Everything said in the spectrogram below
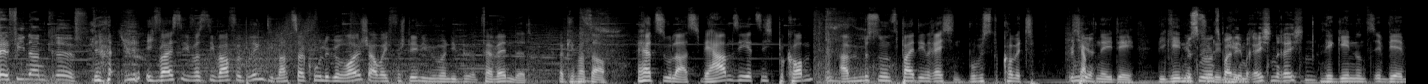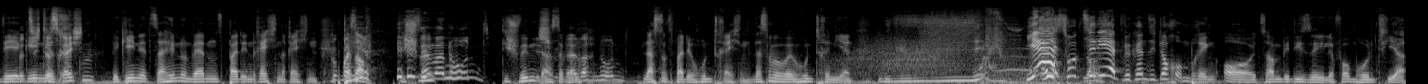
Delfinangriff. Ich weiß nicht, was die Waffe bringt. Die macht zwar coole Geräusche, aber ich verstehe nicht, wie man die verwendet. Okay, pass auf. Herr Zulas, wir haben sie jetzt nicht bekommen, aber wir müssen uns bei denen rächen. Wo bist du? Komm mit. Bin Ich habe eine Idee. Wir gehen jetzt Müssen wir zu uns bei hin. dem Rechen rächen? Wir gehen uns, wir, wir Wird gehen sich das jetzt, rächen? wir gehen jetzt dahin und werden uns bei den Rechen rächen. Guck Pass mal auf, hier. die ist schwimmen, einfach ein Hund. die schwimmen da sogar. einfach ein Hund. Lass uns bei dem Hund rächen. Lass mal beim Hund trainieren. Ja, es funktioniert. Wir können sie doch umbringen. Oh, jetzt haben wir die Seele vom Hund hier.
